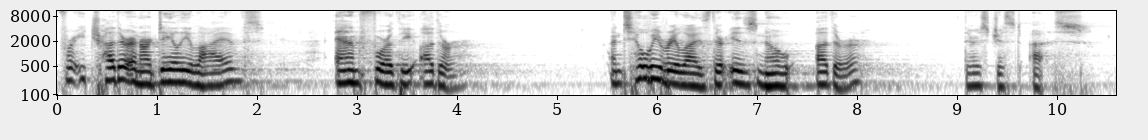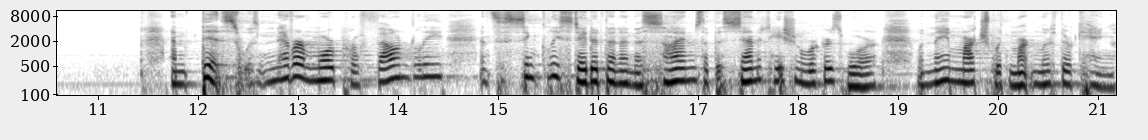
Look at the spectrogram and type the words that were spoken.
for each other in our daily lives and for the other. Until we realize there is no other, there's just us. And this was never more profoundly and succinctly stated than in the signs that the sanitation workers wore when they marched with Martin Luther King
